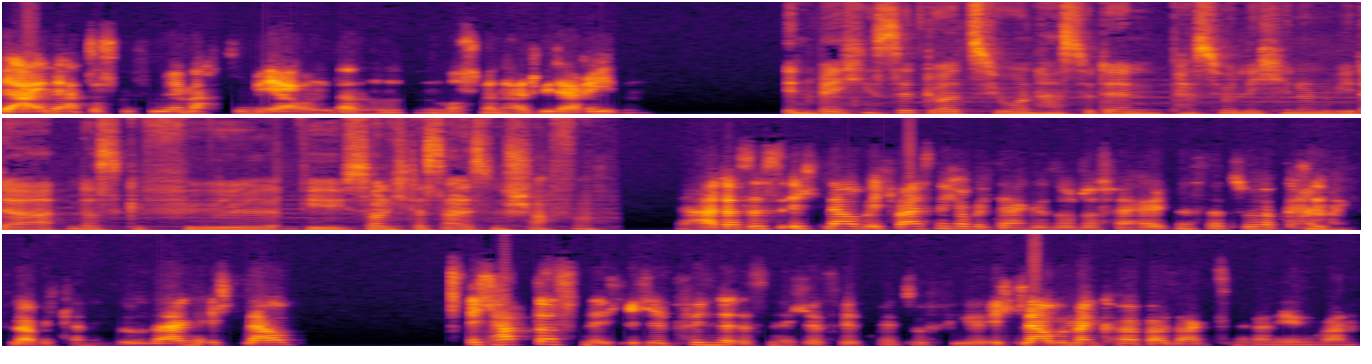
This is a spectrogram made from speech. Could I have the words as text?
der eine hat das Gefühl, er macht zu mehr und dann muss man halt wieder reden. In welchen Situationen hast du denn persönlich hin und wieder das Gefühl, wie soll ich das alles nur schaffen? Ja, das ist, ich glaube, ich weiß nicht, ob ich da ein gesundes Verhältnis dazu habe, kann man, glaube ich, kann ich so sagen. Ich glaube, ich habe das nicht. Ich empfinde es nicht. Es wird mir zu viel. Ich glaube, mein Körper sagt es mir dann irgendwann.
